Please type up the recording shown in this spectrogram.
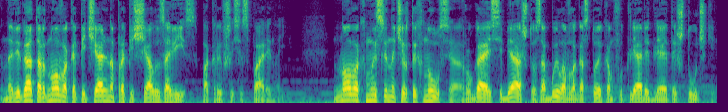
Навигатор Новака печально пропищал и завис, покрывшись испариной. Новак мысленно чертыхнулся, ругая себя, что забыл о влагостойком футляре для этой штучки,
